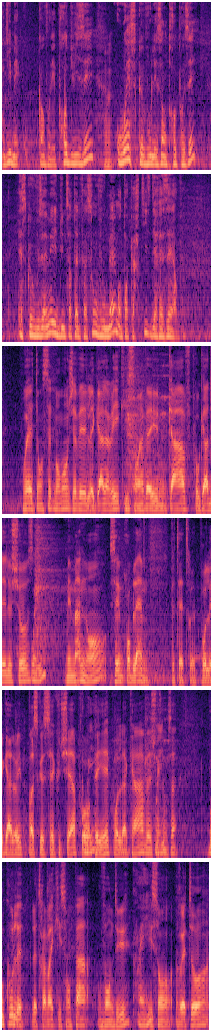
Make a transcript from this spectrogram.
on dit, mais quand vous les produisez, où est-ce que vous les entreposez? Est-ce que vous avez, d'une certaine façon, vous-même, en tant qu'artiste, des réserves? Oui, dans ce moment, j'avais les galeries qui sont avec une cave pour garder les choses. Oui. Mais maintenant, c'est un problème, peut-être, pour les galeries, parce que ça coûte cher pour payer pour la cave, et choses comme ça beaucoup le, travail qui ne sont pas vendus. Ils sont retour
